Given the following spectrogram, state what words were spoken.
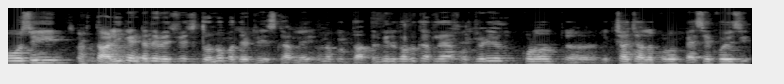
ਉਹ ਅਸੀਂ 48 ਘੰਟੇ ਦੇ ਵਿੱਚ ਵਿੱਚ ਦੋਨੋਂ ਬੰਦੇ ਟਰੇਸ ਕਰ ਲਏ ਉਹਨਾਂ ਕੋਲ ਦਾਤਰ ਵੀ ਰਿਕਵਰ ਕਰ ਲਿਆ ਔਰ ਜਿਹੜੇ ਉਹਦੇ ਕੋਲੋਂ ਅਹ, ਰਿਕਸ਼ਾ ਚਾਲਕ ਕੋਲੋਂ ਪੈਸੇ ਖੋਏ ਸੀ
